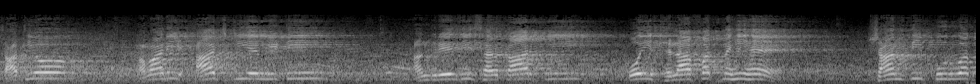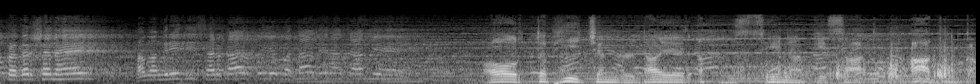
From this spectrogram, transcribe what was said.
साथियों, हमारी आज की ये मीटिंग अंग्रेज़ी सरकार की कोई खिलाफत नहीं है। शांतिपूर्वक प्रदर्शन है। हम अंग्रेज़ी सरकार को ये बता देना चाहते हैं और तभी जनरल डायर अपनी सेना के साथ आदम का।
